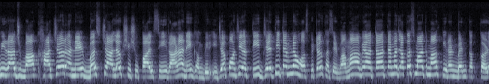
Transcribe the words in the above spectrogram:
વિરાજબા ખાચર અને બસ ચાલક શિશુપાલસિંહ રાણાને ગંભીર ઈજા પહોંચી હતી, જેથી તેમને હોસ્પિટલ ખસેડવામાં આવ્યા હતા. તેમજ અકસ્માતમાં કિરણબેન કક્કડ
